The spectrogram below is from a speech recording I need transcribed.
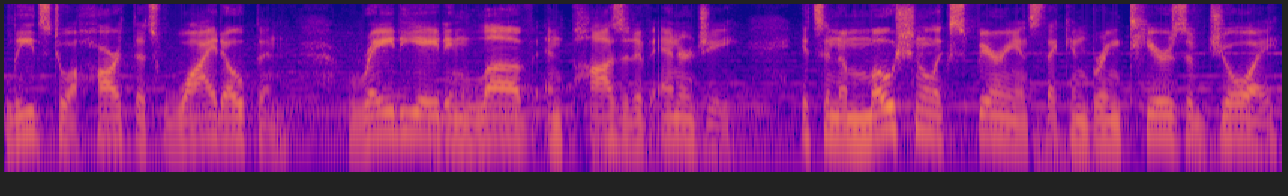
leads to a heart that's wide open, radiating love and positive energy. It's an emotional experience that can bring tears of joy,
